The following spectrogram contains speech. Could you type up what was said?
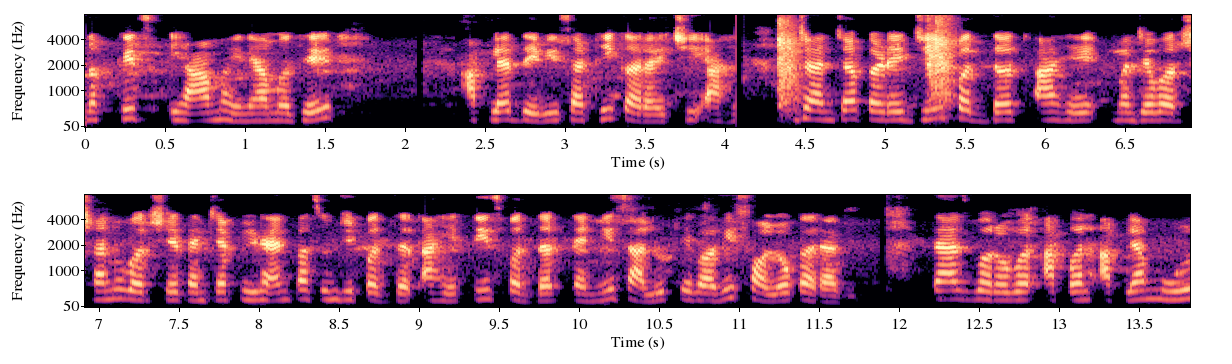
नक्कीच ह्या महिन्यामध्ये आपल्या देवीसाठी करायची आहे. ज्यांच्याकडे जी पद्धत आहे म्हणजे वर्षानुवर्षे त्यांच्या पिढ्यांपासून जी पद्धत आहे तीच पद्धत त्यांनी चालू ठेवावी फॉलो करावी. त्याचबरोबर आपण आपल्या मूळ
